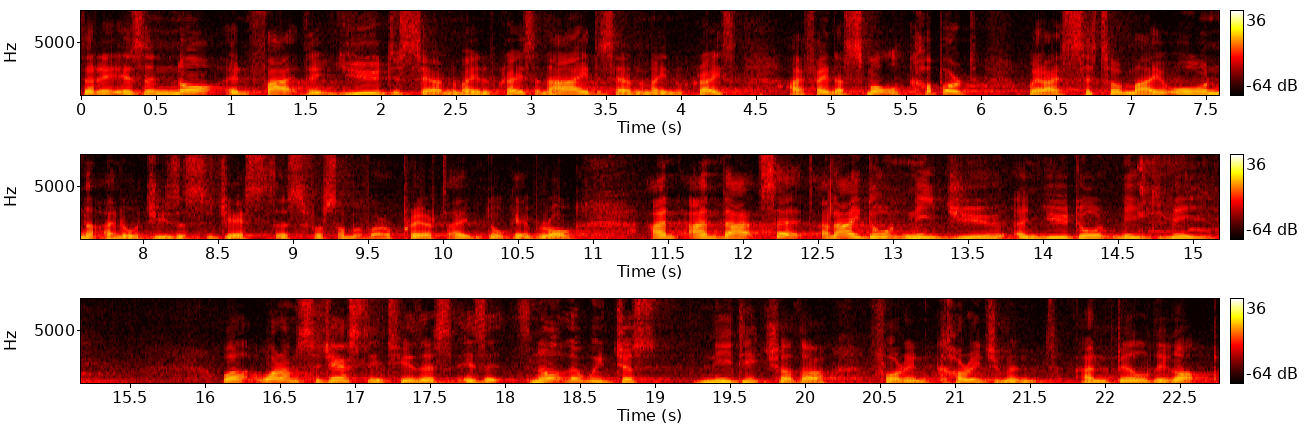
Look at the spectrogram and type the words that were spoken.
That it is not, in fact, that you discern the mind of Christ and I discern the mind of Christ. I find a small cupboard where I sit on my own. I know Jesus suggests this for some of our prayer time, don't get me wrong. And, and that's it. And I don't need you, and you don't need me. Well, what I'm suggesting to you this is it's not that we just need each other for encouragement and building up.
